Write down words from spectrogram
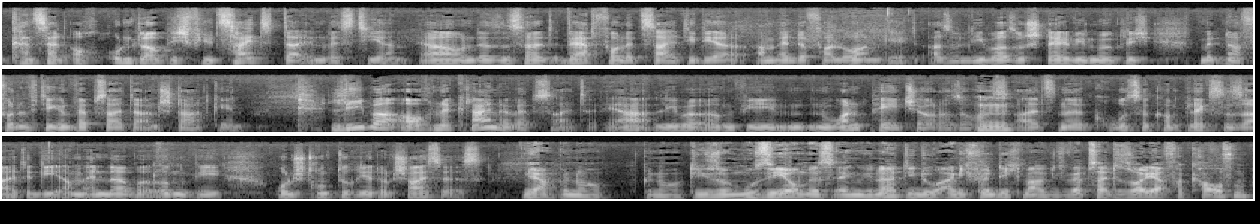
kannst halt auch unglaublich viel Zeit da investieren. Ja, und das ist halt wertvolle Zeit, die dir am Ende verloren geht. Also lieber so schnell wie möglich mit einer vernünftigen Webseite an den Start gehen. Lieber auch eine kleine Webseite, ja, lieber irgendwie ein One-Pager oder sowas, Mhm. als eine große, komplexe Seite, die am Ende aber irgendwie unstrukturiert und scheiße ist. Ja, genau. Genau, die so ein Museum ist irgendwie, ne, die du eigentlich für dich machst. Die Webseite soll ja verkaufen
